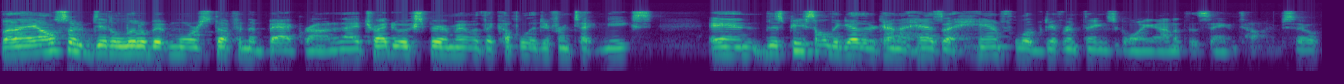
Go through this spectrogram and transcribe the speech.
but I also did a little bit more stuff in the background and I tried to experiment with a couple of different techniques. And this piece altogether kind of has a handful of different things going on at the same time. So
